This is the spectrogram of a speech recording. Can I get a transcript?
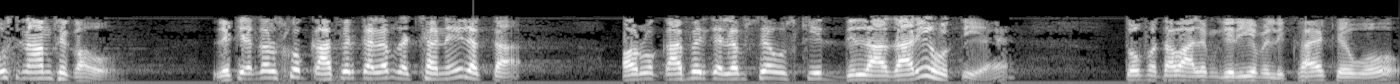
اس نام سے کہو۔ لیکن اگر اس کو کافر کا لفظ اچھا نہیں لگتا اور وہ کافر کے لفظ سے اس کی دل آزاری ہوتی ہے، تو فتح عالمگیری میں لکھا ہے کہ وہ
